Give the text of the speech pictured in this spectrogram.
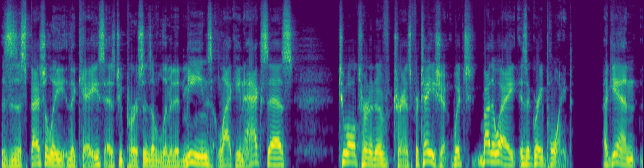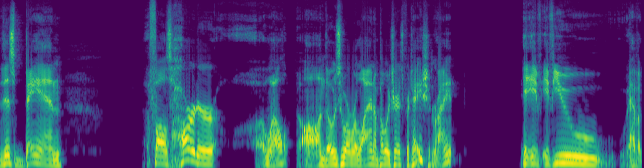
This is especially the case as to persons of limited means lacking access to alternative transportation, which, by the way, is a great point. Again, this ban falls harder, well, on those who are relying on public transportation, right? If, if you have a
